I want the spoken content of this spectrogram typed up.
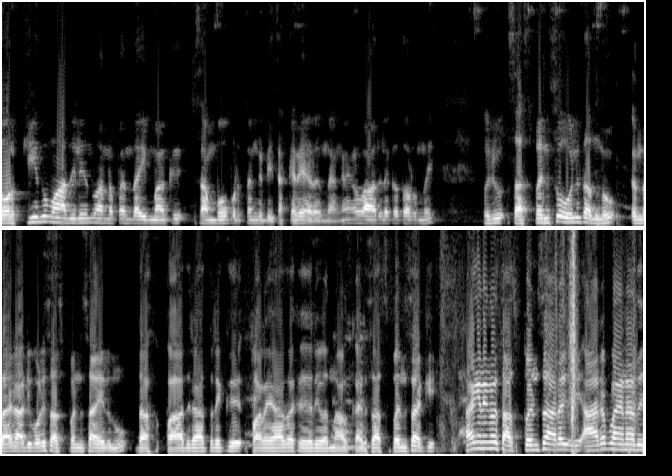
തുറക്കീന്ന് വാതിൽ എന്ന് പറഞ്ഞപ്പോൾ എന്താ ഇമ്മാക്ക് സംഭവം പിടുത്തം കിട്ടി ചക്കരയായിരുന്നു അങ്ങനെ ഞങ്ങൾ വാതിലൊക്കെ തുറന്ന് ഒരു സസ്പെൻസ് പോലും തന്നു. എന്തായാലും അടിപൊളി സസ്പെൻസ് ആയിരുന്നു. പാതിരാത്രിക്ക് പറയാതെ കയറി വന്ന ആൾക്കാർ സസ്പെൻസ് ആക്കി. അങ്ങനെ നിങ്ങൾ സസ്പെൻസ് ആരെ ആരെ പ്ലാനാ അത്?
